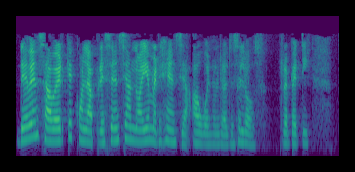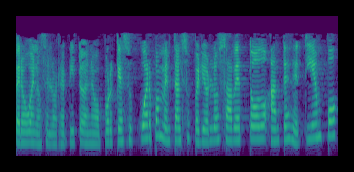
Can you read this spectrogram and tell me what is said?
deben saber que con la presencia no hay emergencia. Ah, bueno, ya se los repetí, pero bueno, se lo repito de nuevo, porque su cuerpo mental superior lo sabe todo antes de tiempo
